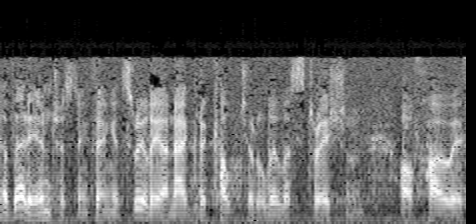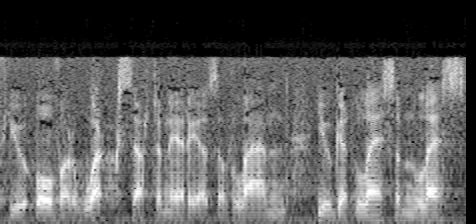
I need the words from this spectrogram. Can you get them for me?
A very interesting thing. It's really an agricultural illustration of how if you overwork certain areas of land, you get less and less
